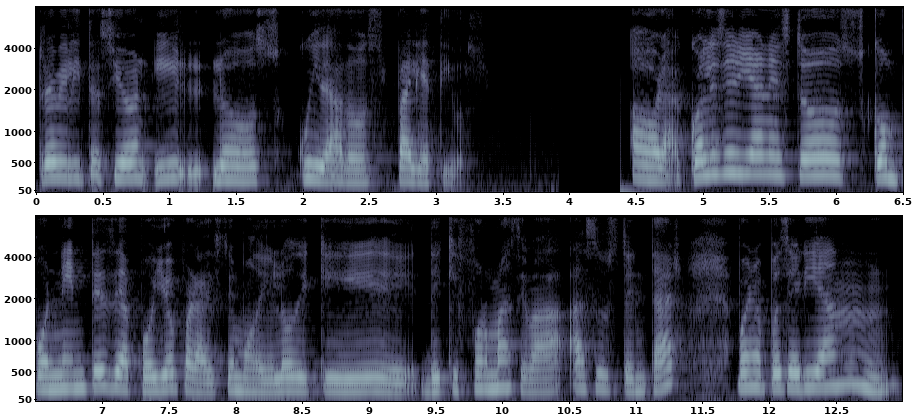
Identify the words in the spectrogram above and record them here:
rehabilitación y los cuidados paliativos. Ahora, ¿cuáles serían estos componentes de apoyo para este modelo? ¿De qué, de qué forma se va a sustentar? Bueno, pues serían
